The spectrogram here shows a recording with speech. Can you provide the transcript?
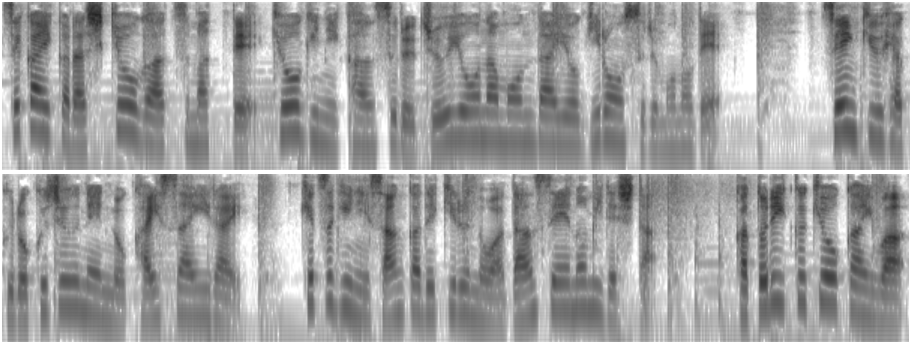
世界から司教が集まって競技に関する重要な問題を議論するもので、1960年の開催以来、決議に参加できるのは男性のみでした。カトリック教会は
